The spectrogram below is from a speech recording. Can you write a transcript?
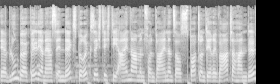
Der Bloomberg Billionaires Index berücksichtigt die Einnahmen von Binance aus Spot- und Derivatehandel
